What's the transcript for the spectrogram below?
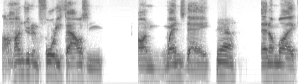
140,000 on Wednesday. Yeah, and I'm like,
